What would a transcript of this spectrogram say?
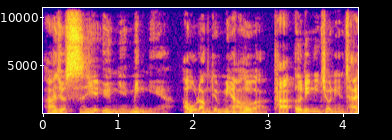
啊，就时也运也命也啊。阿五郎的苗后啊，他二零零九年才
